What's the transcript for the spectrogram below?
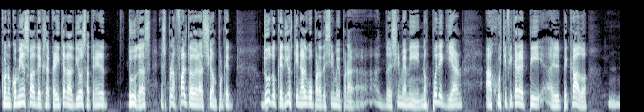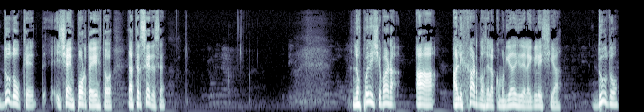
Cuando comienzo a desacreditar a Dios, a tener dudas, es por la falta de oración, porque dudo que Dios tiene algo para decirme, para decirme a mí. Nos puede guiar a justificar el, el pecado. Dudo que ya importe esto. La tercera es, nos puede llevar a, alejarnos de la comunidad y de la iglesia. Dudo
